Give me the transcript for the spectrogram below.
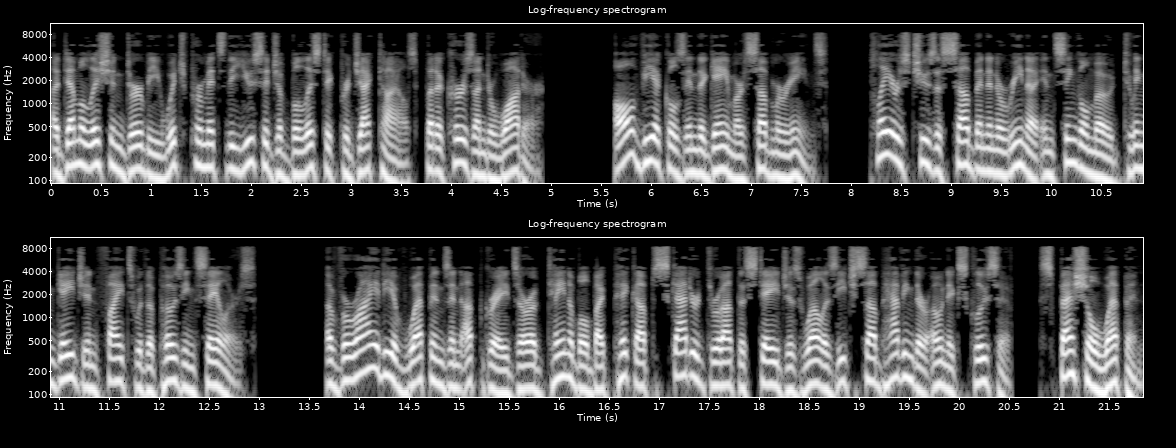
a demolition derby which permits the usage of ballistic projectiles, but occurs underwater. All vehicles in the game are submarines. Players choose a sub and an arena in single mode to engage in fights with opposing sailors. A variety of weapons and upgrades are obtainable by pickups scattered throughout the stage as well as each sub having their own exclusive, special weapon.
